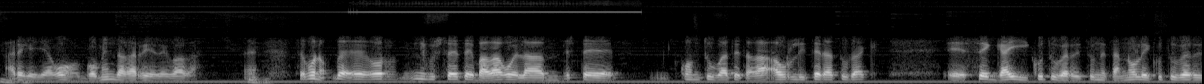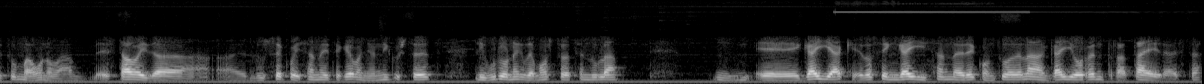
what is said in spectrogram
Mm. Are gehiago, gomendagarri ere bada. Eh? Mm. Zer, bueno, hor nik uste badagoela beste kontu bat eta da aur literaturak e, ze gai ikutu berritun eta nola ikutu berritun, ba, bueno, ba, ez da bai da luzeko izan daiteke, baina nik uste liburu honek demostratzen dula e, gaiak, edozein gai izan da ere kontua dela gai horren trataera, ez da?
